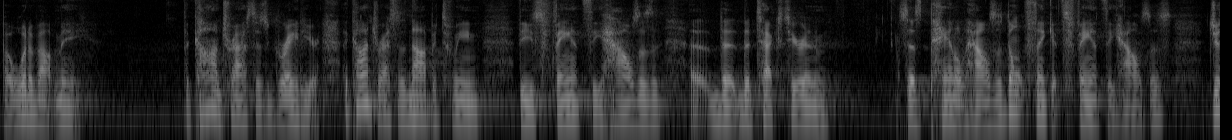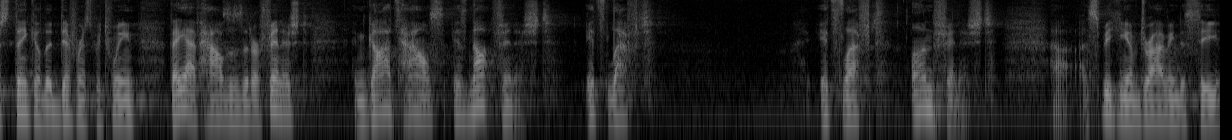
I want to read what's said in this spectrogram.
but what about me? The contrast is great here. The contrast is not between these fancy houses. Uh, the, the text here in, says paneled houses. Don't think it's fancy houses. Just think of the difference between they have houses that are finished and God's house is not finished. It's left it's left unfinished. Uh, speaking of driving to see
